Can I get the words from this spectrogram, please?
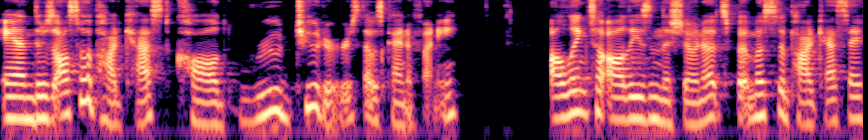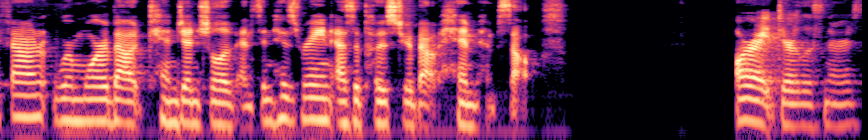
And there's also a podcast called Rude Tudors that was kind of funny. I'll link to all these in the show notes, but most of the podcasts I found were more about tangential events in his reign as opposed to about him himself. All right, dear listeners,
